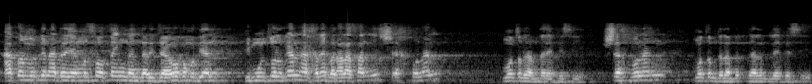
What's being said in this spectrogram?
atau mungkin ada yang mensoteng dan dari jauh kemudian dimunculkan akhirnya beralasan Syekh fulan muncul dalam televisi. Syekh fulan muncul dalam dalam televisi.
